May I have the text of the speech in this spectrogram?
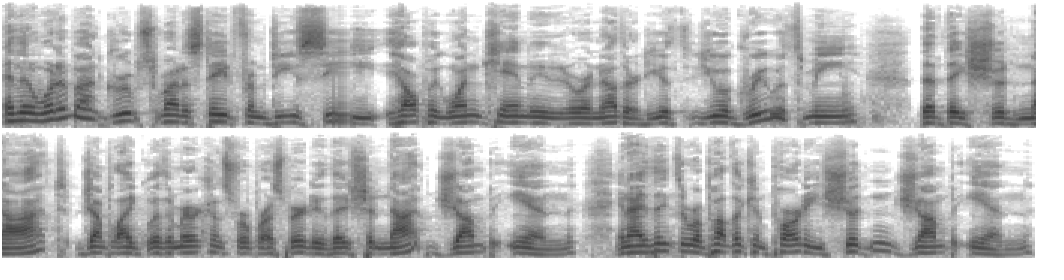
And then what about groups from out of state from DC helping one candidate or another? Do you do you agree with me that they should not jump like with Americans for Prosperity? They should not jump in, and I think the Republican Party shouldn't jump in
